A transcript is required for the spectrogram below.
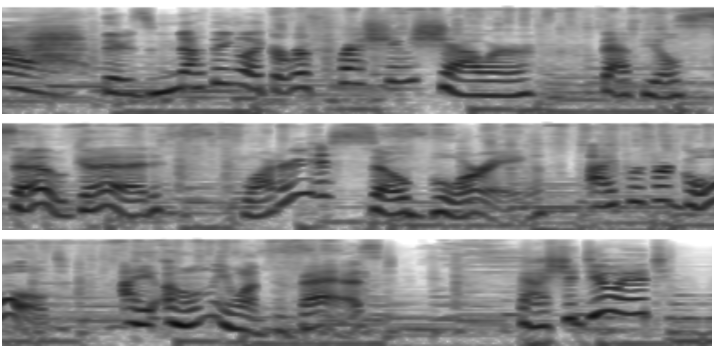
Ah, there's nothing like a refreshing shower. That feels so good. Water is so boring. I prefer gold. I only want the best. That should do it.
